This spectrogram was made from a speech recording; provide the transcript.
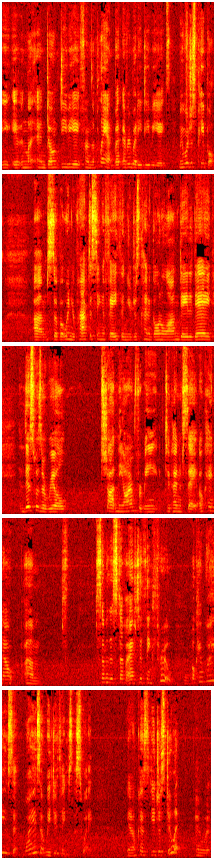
and don't deviate from the plan. But everybody deviates. I mean, we're just people. Um, so, but when you're practicing a faith and you're just kind of going along day to day, this was a real shot in the arm for me to kind of say, okay, now um, some of this stuff I have to think through. Okay, why is it? Why is it we do things this way? You know, because you just do it. And what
